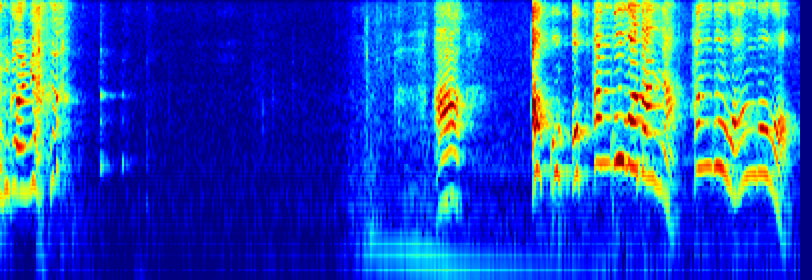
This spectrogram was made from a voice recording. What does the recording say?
하는 거냐 아, 아, 어, 어, 한국어 다냐 한국어, 한국어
